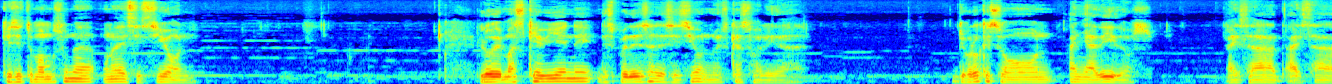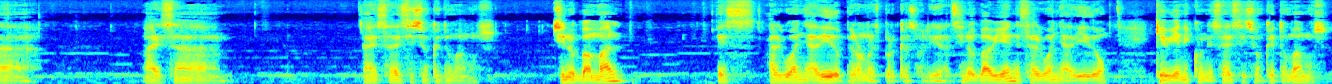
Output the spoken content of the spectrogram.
que si tomamos una, una decisión, lo demás que viene después de esa decisión no es casualidad. Yo creo que son añadidos a esa, a esa, a esa, a esa decisión que tomamos. Si nos va mal, es algo añadido, pero no es por casualidad. Si nos va bien, es algo añadido que viene con esa decisión que tomamos,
